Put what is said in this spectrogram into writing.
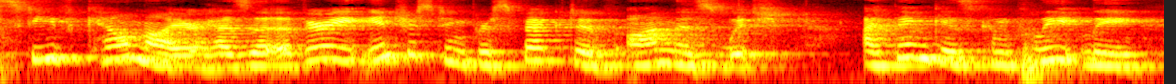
Steve Kellmeyer has a, a, very interesting perspective on this, which I think is completely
